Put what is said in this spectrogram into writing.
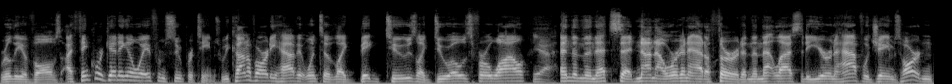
really evolves. I think we're getting away from super teams. We kind of already have. It went to like big twos, like duos for a while. Yeah. And then the Nets said, "No, no, we're going to add a third. And then that lasted a year and a half with James Harden,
